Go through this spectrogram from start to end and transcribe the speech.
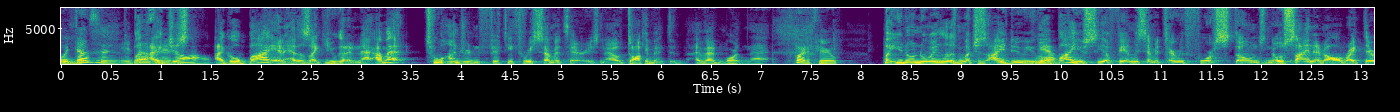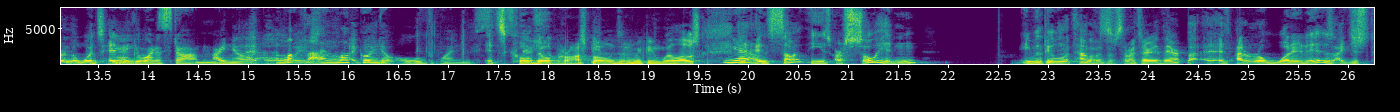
so. it doesn't. It but doesn't But I at just, all. I go by and Heather's like, "You got a knack." I'm at 253 cemeteries now, documented. I've had more than that. Quite a few. But you know New England as much as I do. You Yeah. go by, you see a family cemetery with four stones, no sign at all, right there in the woods, hidden. Yeah, you want to stop. Hmm. I know. I, love that. I love I going to old ones. It's cool. The old especially. crossbones and weeping willows. Yeah. And, and some of these are so hidden. Even the people in the town go, there's a cemetery there, but I I don't know what it is. I just,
